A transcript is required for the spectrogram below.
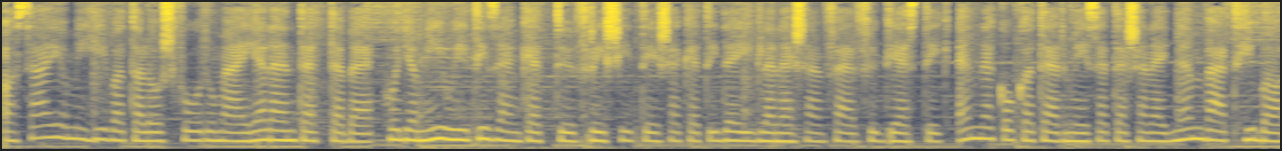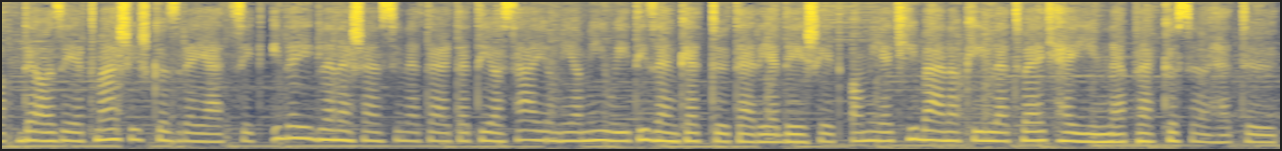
A Xiaomi hivatalos fórumán jelentette be, hogy a MIUI 12 frissítéseket ideiglenesen felfüggesztik, ennek oka természetesen egy nem várt hiba, de azért más is közrejátszik, ideiglenesen szünetelteti a Xiaomi a MIUI 12 terjedését, ami egy hibának illetve egy helyi ünnepnek köszönhető.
